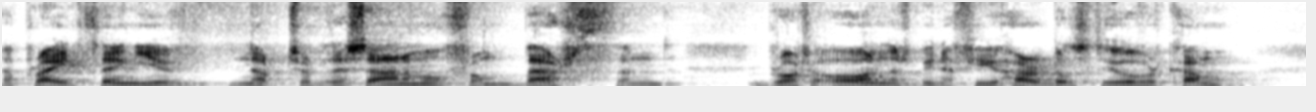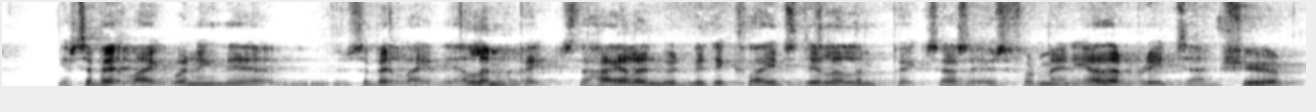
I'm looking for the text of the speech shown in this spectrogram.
a pride thing. You've nurtured this animal from birth and brought it on. There's been a few hurdles to overcome. It's a bit like winning the. It's a bit like the Olympics. The Highland would be the Clydesdale Olympics, as it is for many other breeds, I'm sure.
